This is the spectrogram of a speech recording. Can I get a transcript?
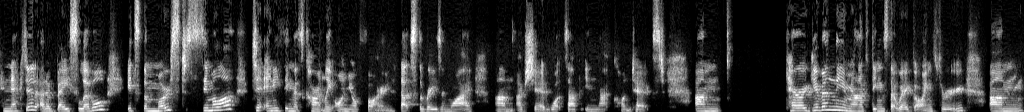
connected at a base level, it's the most similar to anything that's currently on your phone. That's the reason why um, I've shared WhatsApp in that context. Um, Kara, given the amount of things that we're going through, um,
